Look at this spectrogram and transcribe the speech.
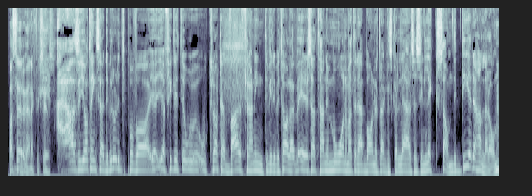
Vad säger du Henrik Fexeus? Alltså jag tänker så här, det beror lite på vad, jag, jag fick lite oklart där varför han inte ville betala. Är det så att han är mån om att det där barnet verkligen ska lära sig sin läxa? Om det är det det handlar om,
